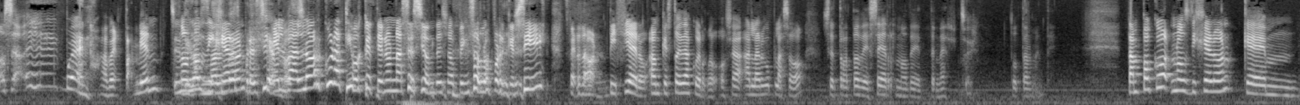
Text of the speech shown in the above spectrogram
O sea, eh, bueno, a ver, también Sí, no digo, nos no dijeron el valor curativo que tiene una sesión de shopping solo porque sí. Perdón, difiero, aunque estoy de acuerdo. O sea, a largo plazo se trata de ser, no de tener. Sí. Totalmente. Tampoco nos dijeron que. mm,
